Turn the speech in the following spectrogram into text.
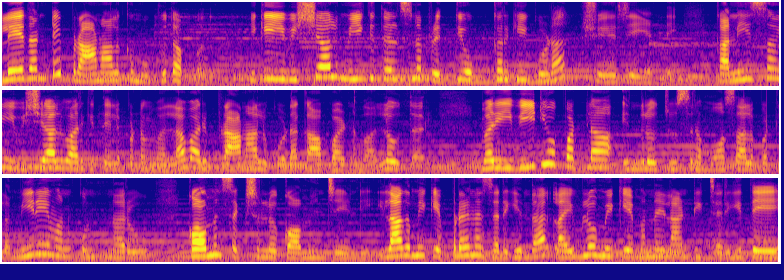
లేదంటే ప్రాణాలకు ముప్పు తప్పదు. ఇక ఈ విషయాలు మీకు తెలిసిన ప్రతి ఒక్కరికి కూడా షేర్ చేయండి. కనీసం ఈ విషయాలు వారికి తెలపడం వల్ల వారి ప్రాణాలు కూడా కాపాడిన వాళ్ళు అవుతారు. మరి ఈ వీడియో పట్ల ఇందులో చూసిన మోసాల పట్ల మీరేమనుకుంటున్నారు? కామెంట్ సెక్షన్లో కామెంట్ చేయండి. ఇలాగ మీకు ఎప్పుడైనా జరిగిందా? లైవ్లో మీకు ఏమన్నా ఇలాంటివి జరిగితే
